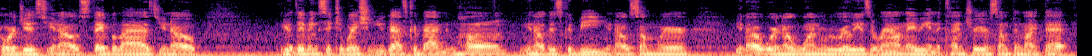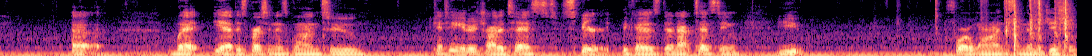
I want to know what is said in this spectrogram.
or just, you know, stabilize, you know, your living situation. You guys could buy a new home. You know, this could be, you know, somewhere, you know, where no one really is around, maybe in the country or something like that. Uh, but yeah, this person is going to continue to try to test spirit because they're not testing you. Four Wands and the Magician.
